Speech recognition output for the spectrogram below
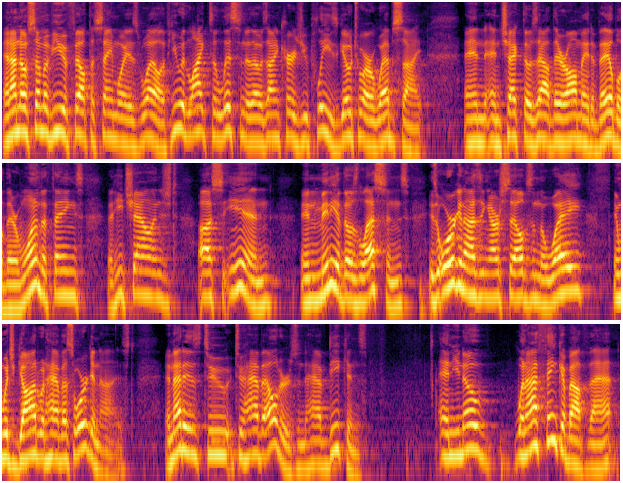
And I know some of you have felt the same way as well. If you would like to listen to those, I encourage you, please go to our website and, and check those out. They're all made available there. One of the things that he challenged us in, in many of those lessons, is organizing ourselves in the way in which God would have us organized and that is to, to have elders and to have deacons. And you know, when I think about that,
